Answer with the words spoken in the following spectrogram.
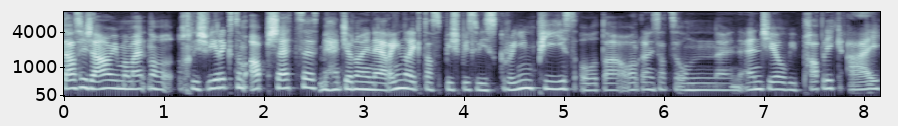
Das ist auch im Moment noch ein bisschen schwierig zum Abschätzen. Wir haben ja noch in Erinnerung, dass beispielsweise Greenpeace oder Organisationen NGO wie Public Eye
